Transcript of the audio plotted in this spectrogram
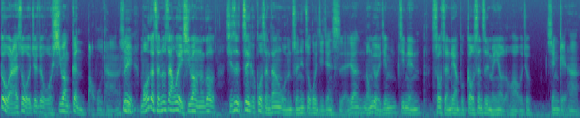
对我来说，我觉得我希望更保护他。所以某一个程度上，我也希望能够，其实这个过程当中，我们曾经做过几件事。就像农友已经今年收成量不够，甚至没有的话，我就先给他。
